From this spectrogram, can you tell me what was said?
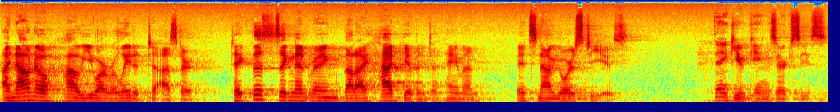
I now know how you are related to Esther. Take this signet ring that I had given to Haman. It's now yours to use. Thank you, King Xerxes.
